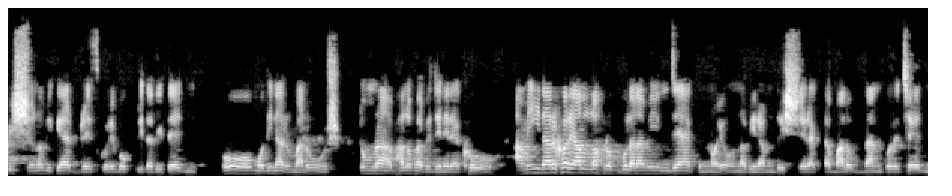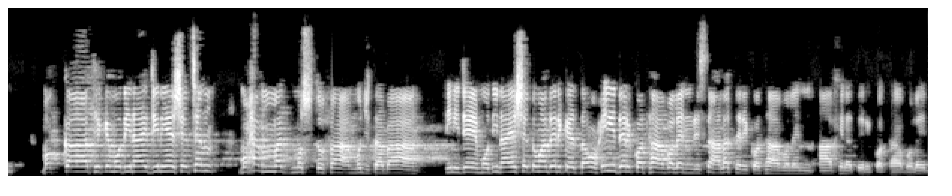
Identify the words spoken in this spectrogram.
বিশ্বনবীকে অ্যাড্রেস করে বক্তৃতা দিতেন, ও মদিনার মানুষ, তোমরা ভালোভাবে জেনে রাখো, আমিনার ঘরে আল্লাহ রব্বুল আলামিন যে এক নয়ন অবিরাম দৃশ্যের একটা বালক দান করেছেন, মক্কা থেকে মদিনায় যিনি এসেছেন, মোহাম্মদ মুস্তফা মুজতাবা তিনি যে মদিনায় এসে তোমাদেরকে তাওহীদের কথা বলেন, রিসালাতের কথা বলেন, আখিরাতের কথা বলেন,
